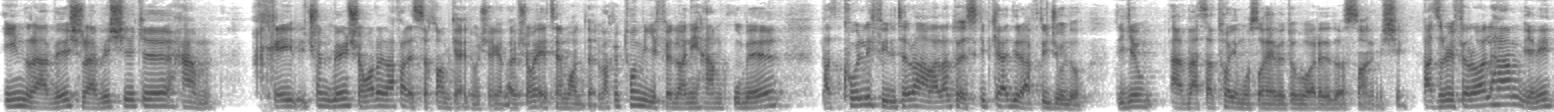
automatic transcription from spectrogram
این روش روشیه که هم خیلی چون ببین شما رو نفر استخدام کرد اون شرکت و شما اعتماد داره. وقتی تو میگی فلانی هم خوبه پس کلی فیلتر رو عملا تو skip کردی رفتی جلو. دیگه وسط های مصاحبه تو وارد داستان میشی. پس referral هم یعنی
